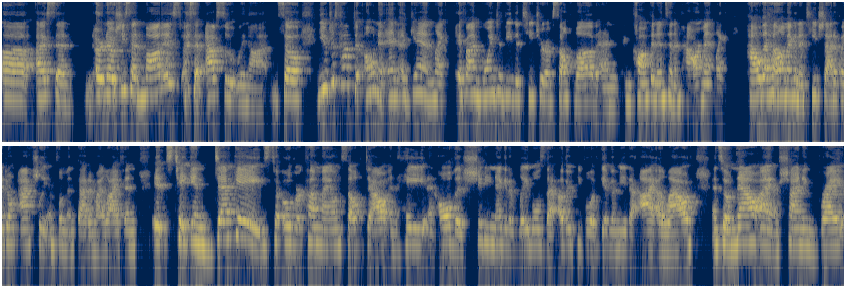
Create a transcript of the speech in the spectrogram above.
Uh, I said, or no, she said modest. I said, absolutely not. So you just have to own it. And again, like if I'm going to be the teacher of self love and, and confidence and empowerment, like how the hell am I going to teach that if I don't actually implement that in my life? And it's taken decades to overcome my own self doubt and hate and all the shitty negative labels that other people have given me that I allowed. And so now I am shining bright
